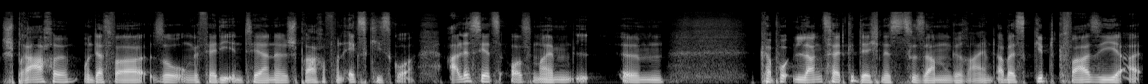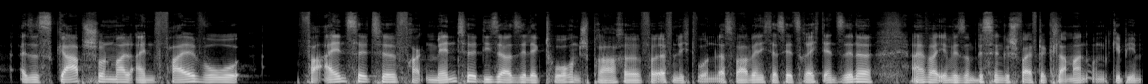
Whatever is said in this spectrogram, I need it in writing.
Sprache und das war so ungefähr die interne Sprache von X-Keyscore. Alles jetzt aus meinem ähm, kaputten Langzeitgedächtnis zusammengereimt. Aber es gibt quasi, also es gab schon mal einen Fall, wo vereinzelte Fragmente dieser Selektorensprache veröffentlicht wurden. Das war, wenn ich das jetzt recht entsinne, einfach irgendwie so ein bisschen geschweifte Klammern und gib ihm.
